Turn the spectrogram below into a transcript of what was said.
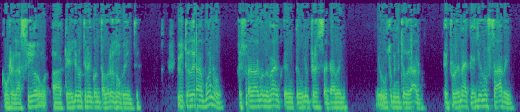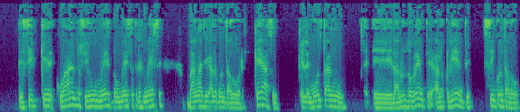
con relación a que ellos no tienen contadores 220. Y ustedes dirán, bueno, eso es algo normal, que una empresa se acabe un suministro de algo. El problema es que ellos no saben decir que cuándo, si en un mes, dos meses, tres meses, van a llegar los contadores. ¿Qué hacen? Que le montan eh, la luz 220 a los clientes sin contador.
